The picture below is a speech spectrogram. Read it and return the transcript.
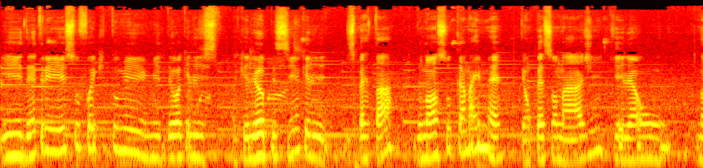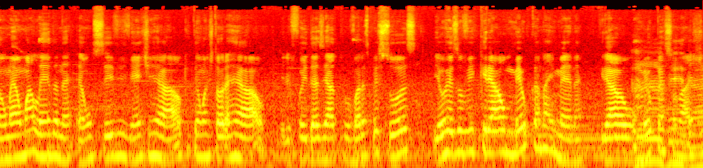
E dentre isso foi que tu me, me deu aqueles, aquele up, assim, aquele despertar do nosso Canaimé, que é um personagem que ele é um não é uma lenda, né? É um ser vivente real que tem uma história real. Ele foi desenhado por várias pessoas e eu resolvi criar o meu Canaimé, né? Criar o ah, meu personagem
